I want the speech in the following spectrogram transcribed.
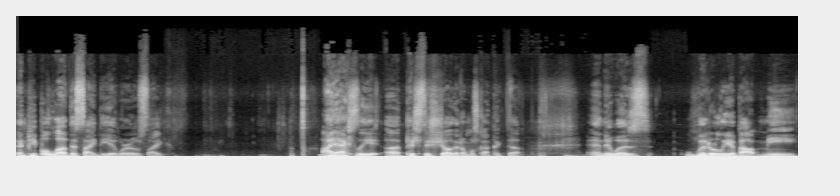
and people love this idea where it was like, I actually uh, pitched this show that almost got picked up, and it was literally about me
